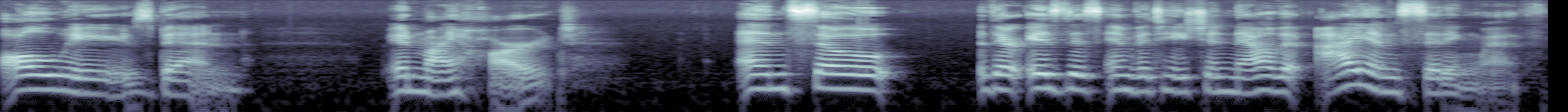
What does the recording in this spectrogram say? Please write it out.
always been in my heart. And so there is this invitation now that I am sitting with.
